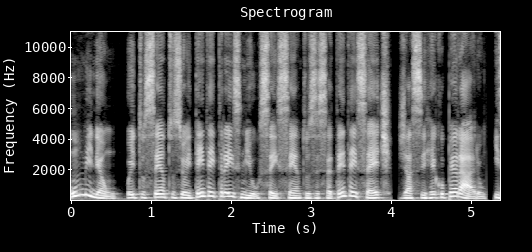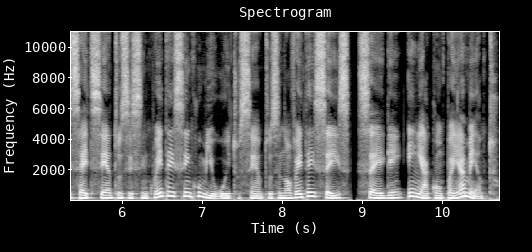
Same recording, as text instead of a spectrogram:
1.883.677 já se recuperaram e 755.896 seguem em acompanhamento.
